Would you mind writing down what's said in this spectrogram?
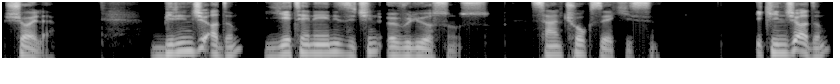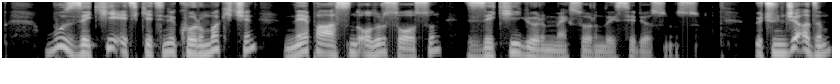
Şöyle. Birinci adım yeteneğiniz için övülüyorsunuz. Sen çok zekisin. İkinci adım bu zeki etiketini korumak için ne pahasında olursa olsun zeki görünmek zorunda hissediyorsunuz. Üçüncü adım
